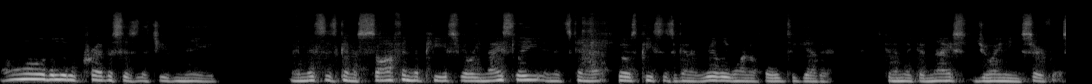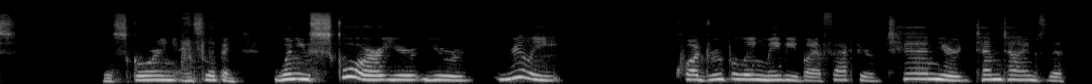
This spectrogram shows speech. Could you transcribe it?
all the little crevices that you've made. And this is going to soften the piece really nicely. And it's going to, those pieces are going to really want to hold together. It's going to make a nice joining surface. The scoring and slipping when you score, you're, you're really quadrupling maybe by a factor of 10, you're 10 times the,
